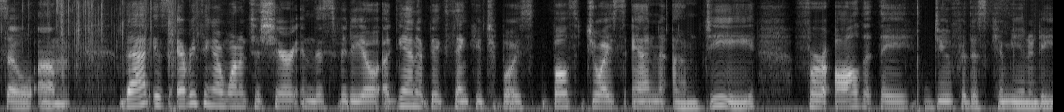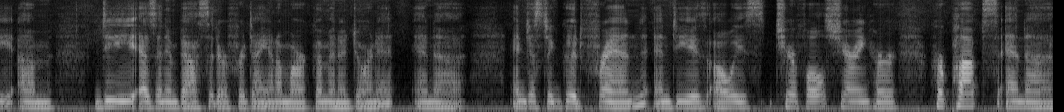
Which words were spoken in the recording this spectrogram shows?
So um, that is everything I wanted to share in this video. Again, a big thank you to both Joyce and um, Dee for all that they do for this community. Um, Dee as an ambassador for Diana Markham and Adorn It, and uh, and just a good friend. And Dee is always cheerful, sharing her her pups and uh,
